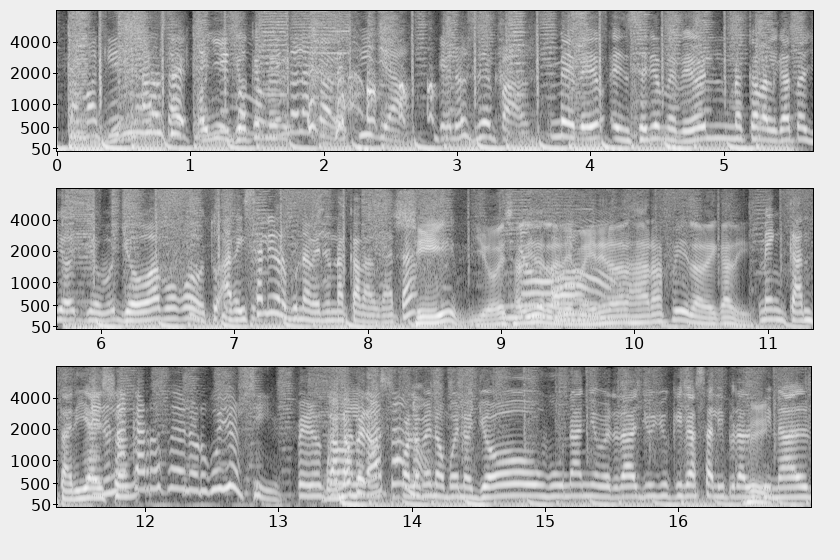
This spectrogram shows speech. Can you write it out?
Estamos aquí No hasta sé, el oye, yo que me- la cabecilla, que lo sepas. Me veo, en serio, me veo en una cabalgata. Yo, yo, yo abogo. ¿Tú, ¿Habéis salido alguna vez en una cabalgata? Sí, yo he salido de la de No. Mairena de las Jarafes y la de Cádiz. Me encantaría En eso. una carroza del orgullo sí, pero Bueno, pero cabalgata por lo no. menos, bueno, yo hubo un año, ¿verdad, Yuyu, que iba a salir, pero al Sí. final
